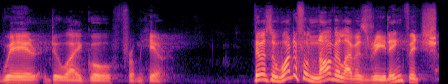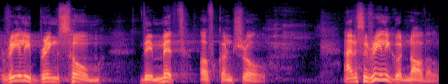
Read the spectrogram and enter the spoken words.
Where do I go from here? There was a wonderful novel I was reading which really brings home the myth of control. And it's a really good novel.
